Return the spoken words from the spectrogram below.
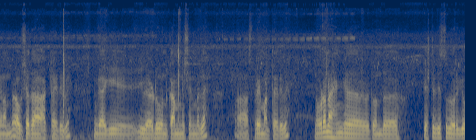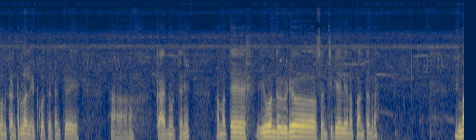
ಏನಂದ್ರೆ ಔಷಧ ಹಾಕ್ತಾಯಿದ್ದೀವಿ ಹಿಂಗಾಗಿ ಇವೆರಡು ಒಂದು ಕಾಂಬಿನೇಷನ್ ಮೇಲೆ ಸ್ಪ್ರೇ ಮಾಡ್ತಾ ಮಾಡ್ತಾಯಿದ್ದೀವಿ ನೋಡೋಣ ಹೆಂಗೆ ಇದೊಂದು, ಎಷ್ಟು ದಿವಸದವರೆಗೆ ಒಂದು ಕಂಟ್ರೋಲಲ್ಲಿ ಇಟ್ಕೊಳ್ತೈತೆ ಅಂತೇಳಿ ಕಾಯ್ದು ನೋಡ್ತೀನಿ. ಮತ್ತು ಈ ಒಂದು ವಿಡಿಯೋ ಸಂಚಿಕೆಯಲ್ಲಿ ಏನಪ್ಪ ಅಂತಂದ್ರೆ, ನಿಮ್ಮ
